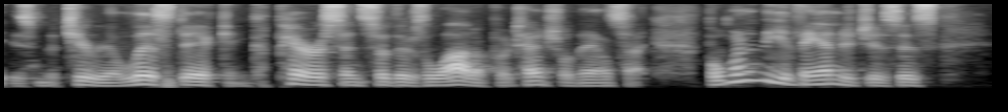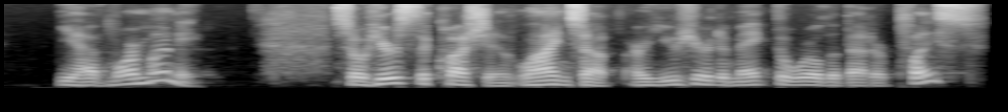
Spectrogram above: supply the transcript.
is materialistic in comparison. So there's a lot of potential downside. But one of the advantages is you have more money. So here's the question it lines up Are you here to make the world a better place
